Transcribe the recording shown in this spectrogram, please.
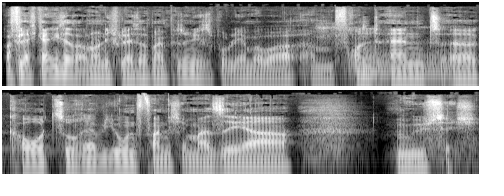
Aber vielleicht kann ich das auch noch nicht, vielleicht ist das mein persönliches Problem, aber ähm, Frontend-Code äh, zu reviewen fand ich immer sehr müßig.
